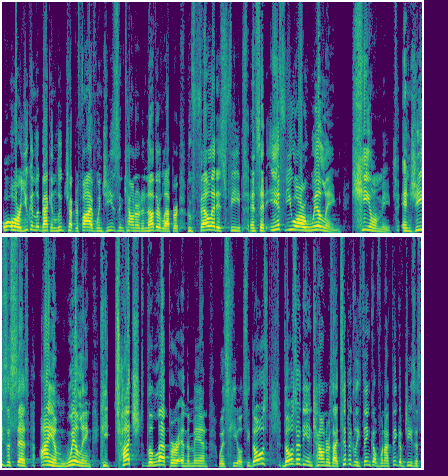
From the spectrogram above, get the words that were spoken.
Or you can look back in Luke chapter 5 when Jesus encountered another leper who fell at his feet and said, If you are willing, heal me. And Jesus says, I am willing. He touched the leper and the man was healed. See, those, those are the encounters I typically think of when I think of Jesus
